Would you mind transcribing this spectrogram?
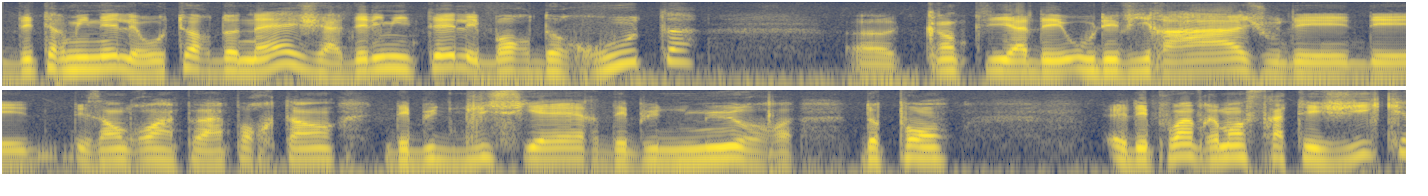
déterminer les hauteurs de neige et à délimiter les bords de route euh, quand il y a des, ou des virages ou des, endroits un peu importants, des buts de glissière, des buts de murs, de ponts et des points vraiment stratégiques.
